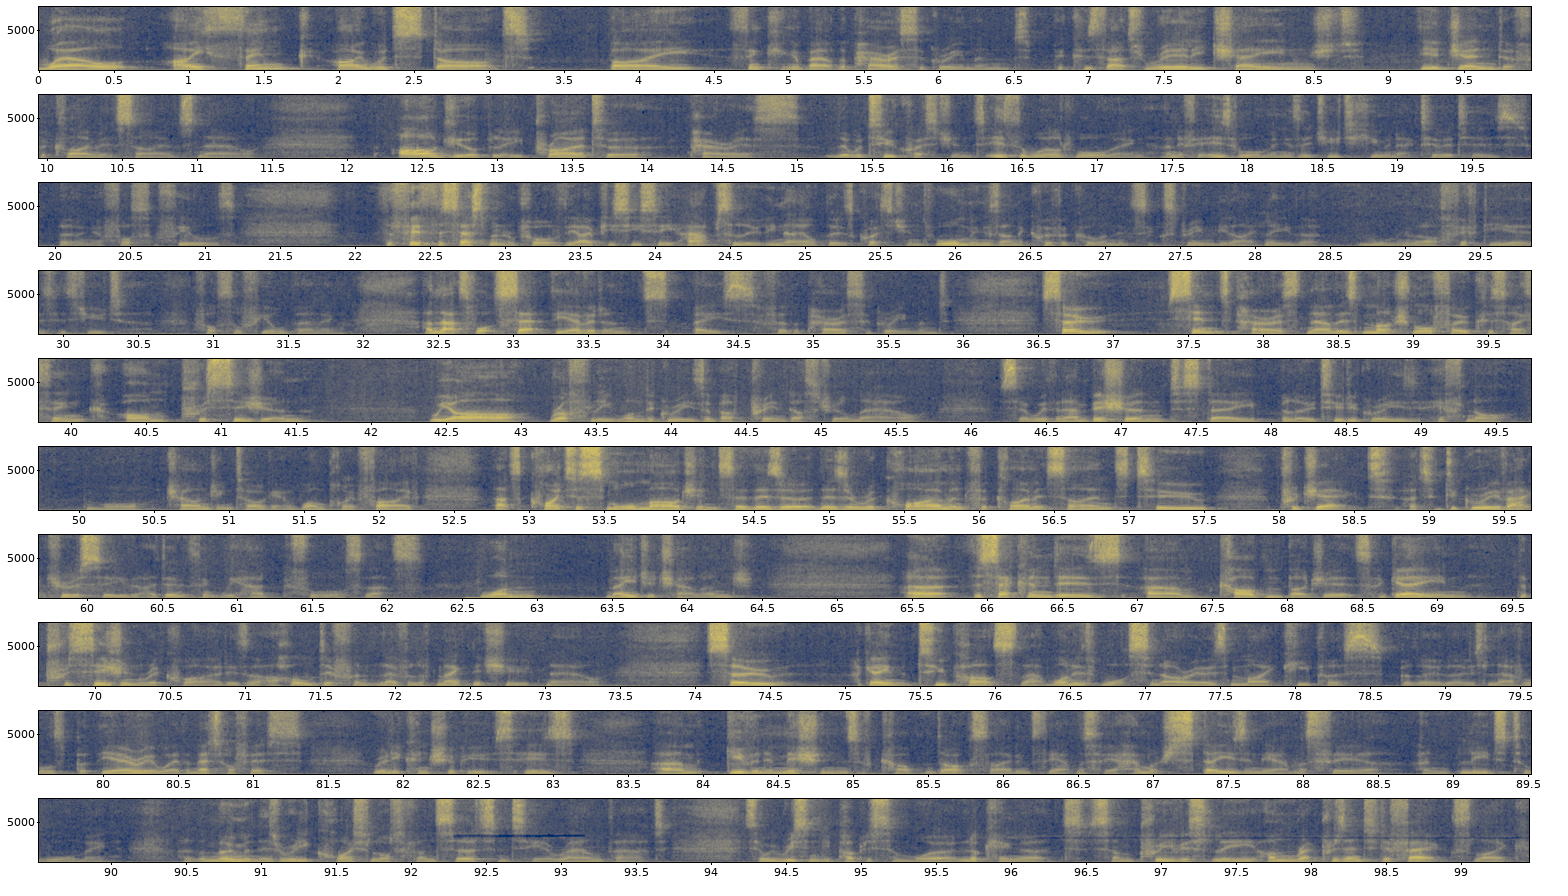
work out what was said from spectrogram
Well, I think I would start by thinking about the Paris Agreement because that's really changed the agenda for climate science now. Arguably, prior to Paris, there were two questions. Is the world warming? And if it is warming, is it due to human activities, burning of fossil fuels? The fifth assessment report of the IPCC absolutely nailed those questions. Warming is unequivocal and it's extremely likely that warming in the last 50 years is due to fossil fuel burning. And that's what set the evidence base for the Paris Agreement. So since Paris now there's much more focus, I think, on precision. We are roughly one degrees above pre-industrial now. So with an ambition to stay below two degrees, if not more challenging target of 1.5, that's quite a small margin. So there's a, there's a requirement for climate science to project at a degree of accuracy that I don't think we had before. So that's one major challenge. Uh, the second is um, carbon budgets. Again, the precision required is a whole different level of magnitude now. So again, two parts to that. One is what scenarios might keep us below those levels, but the area where the Met Office really contributes is um, given emissions of carbon dioxide into the atmosphere, how much stays in the atmosphere and leads to warming. At the moment, there's really quite a lot of uncertainty around that. So we recently published some work looking at some previously unrepresented effects like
